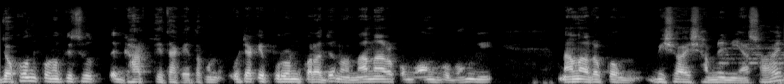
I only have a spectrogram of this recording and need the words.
যখন কোনো কিছুতে ঘাটতি থাকে, তখন ওইটাকে পূরণ করার জন্য নানা রকম অঙ্গভঙ্গি, নানা রকম বিষয় সামনে নিয়ে আসা হয়।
